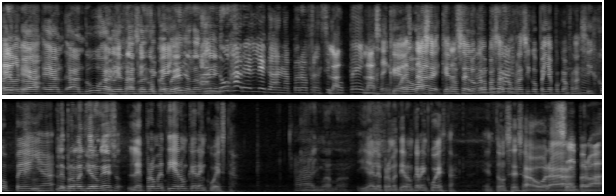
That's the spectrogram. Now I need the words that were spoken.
Peña. A- es a- Andújar y a Francisco, Peña. Peña también. Andújar él le gana, pero a Francisco La- Peña. las Que encuestas. no, va a ser- que no sé lo que va a pasar con Francisco Peña, porque a Francisco Peña Le prometieron eso. Le prometieron que era encuesta. Ay, mamá. Y a él le prometieron que era encuesta. Entonces ahora. Sí, pero ah,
